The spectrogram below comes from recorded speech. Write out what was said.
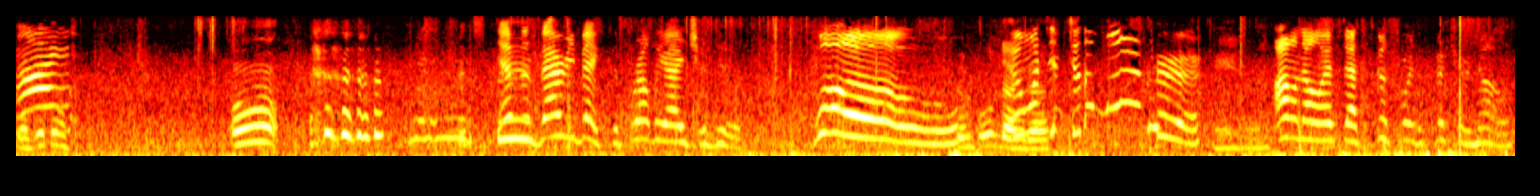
Yeah, good one. Oh. it's This is very big, so probably I should do it. Whoa! Don't fall down, It went into the water! Mhm. I don't know if that's good for the fish or no.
